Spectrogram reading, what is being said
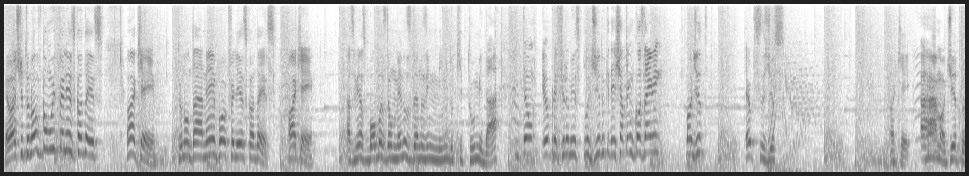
Eu acho que tu não ficou muito feliz quanto a isso. Ok. Tu não tá nem um pouco feliz quanto a isso. Ok. As minhas bombas dão menos danos em mim do que tu me dá. Então eu prefiro me explodir do que deixar tu encostar em mim. Maldito. Eu preciso disso. Ok. Ah, maldito.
